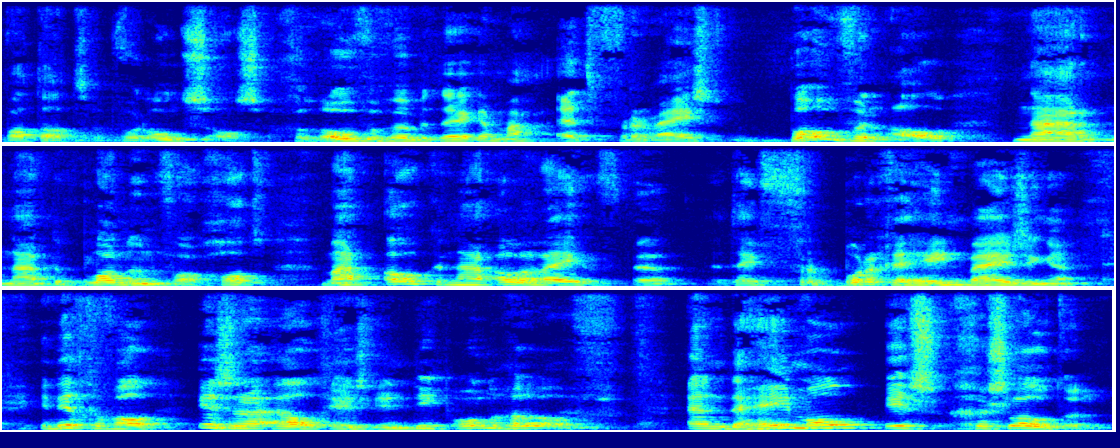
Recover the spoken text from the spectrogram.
wat dat voor ons als gelovigen betekent. Maar het verwijst bovenal naar, naar de plannen van God. Maar ook naar allerlei, eh, het heeft verborgen heenwijzingen. In dit geval, Israël is in diep ongeloof. En de hemel is gesloten.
